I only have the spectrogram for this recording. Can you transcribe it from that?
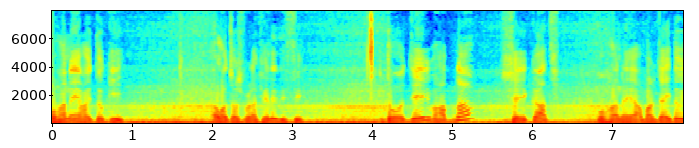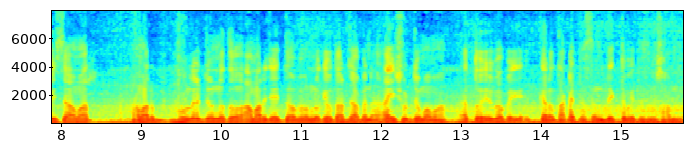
ওখানে হয়তো কি? আমার চশমাটা ফেলে দিছি। তো যেই ভাবনা, সেই কাজ ওখানে আবার যাইতে হয়েছে আমার। আমার ভুলের জন্য তো আমার যাইতে হবে, অন্য কেউ তো আর যাবে না। এই সূর্য মামা, এত এইভাবে কেন তাকাইতেছেন? দেখতে পাইতেছেন সামনে।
